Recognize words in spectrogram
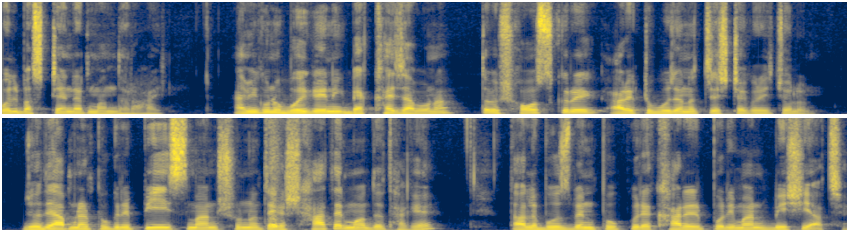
বলি বা স্ট্যান্ডার্ড মান ধরা হয়। আমি কোনো বৈজ্ঞানিক ব্যাখ্যায় যাব না, তবে সহজ করে আর একটু বোঝানোর চেষ্টা করি, চলুন। যদি আপনার পুকুরে পিএইচ মান শূন্য থেকে সাতের মধ্যে থাকে, তাহলে বুঝবেন পুকুরে ক্ষারের পরিমাণ বেশি আছে।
